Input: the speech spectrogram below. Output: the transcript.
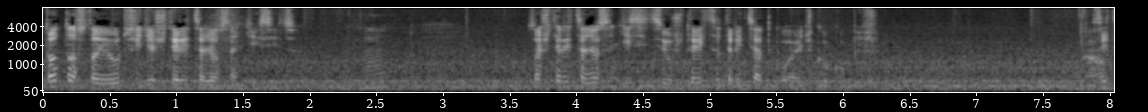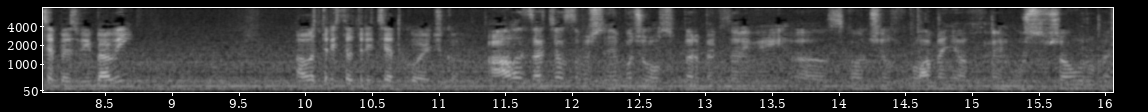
Toto stojí určite 48 tisíc. Za 48 tisíc si už 330 Ečko kúpiš. No. Sice bez výbavy, ale 330 Ečko. Ale zatiaľ som ešte nepočul o Superbe, ktorý by uh, skončil v plameňoch eh, už v showroome.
